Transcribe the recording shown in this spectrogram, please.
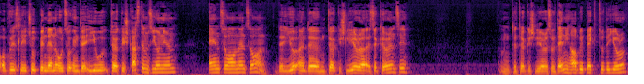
obviously it should be then also in the EU Turkish customs union and so on and so on. The, uh, the Turkish lira as a currency. Um, the Turkish lira should anyhow be back to the euro.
